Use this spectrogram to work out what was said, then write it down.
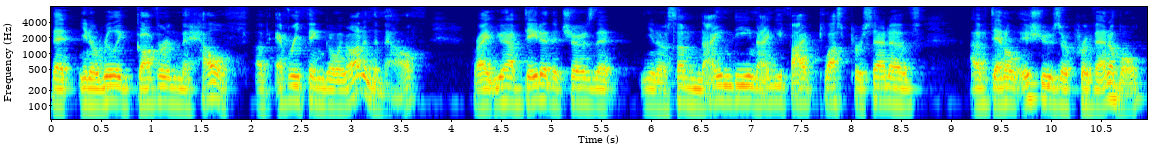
that you know really govern the health of everything going on in the mouth, right? You have data that shows that you know some 90 95 plus percent of of dental issues are preventable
